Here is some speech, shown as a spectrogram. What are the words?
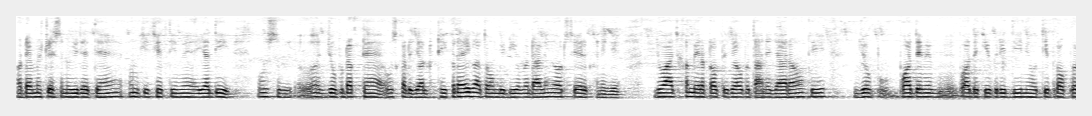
और डेमोस्ट्रेशन भी देते हैं। उनकी खेती में यदि उस, जो प्रोडक्ट है, उसका रिज़ल्ट ठीक रहेगा तो हम वीडियो में डालेंगे और शेयर करेंगे। जो आज का मेरा टॉपिक है, वो बताने जा रहा हूँ कि जो पौधे में, पौधे की वृद्धि नहीं होती प्रॉपर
